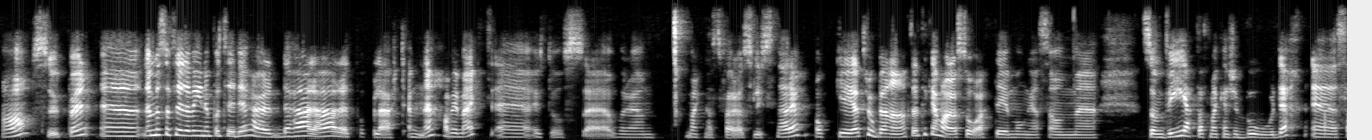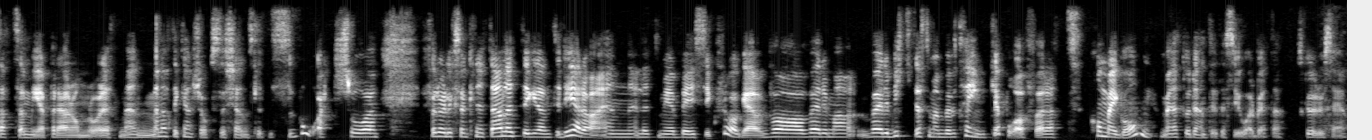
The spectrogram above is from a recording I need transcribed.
Ja, super. Eh, nej men som Frida var inne på tidigare här, det här är ett populärt ämne har vi märkt eh, ute hos eh, våra marknadsföringslyssnare. Och eh, jag tror bland annat att det kan vara så att det är många som, eh, som vet att man kanske borde eh, satsa mer på det här området, men, men att det kanske också känns lite svårt. Så för att liksom knyta an lite grann till det då, en lite mer basic fråga. Vad, vad, är det man, vad är det viktigaste man behöver tänka på för att komma igång med ett ordentligt SEO-arbete, skulle du säga?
